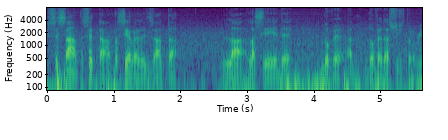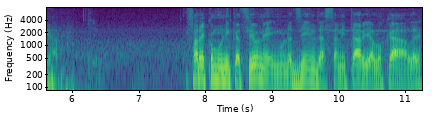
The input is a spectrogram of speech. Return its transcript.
60-70 si è realizzata la, la sede dove, dove adesso ci troviamo. Fare comunicazione in un'azienda sanitaria locale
